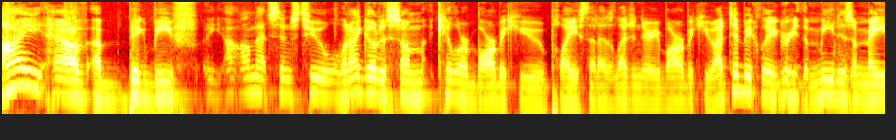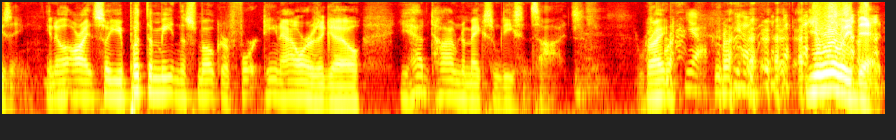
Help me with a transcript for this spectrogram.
I have a big beef uh, on that sense too. When I go to some killer barbecue place that has legendary barbecue, I typically agree the meat is amazing. You know, all right, so you put the meat in the smoker 14 hours ago, you had time to make some decent sides. Right? Yeah, yeah. You really did.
